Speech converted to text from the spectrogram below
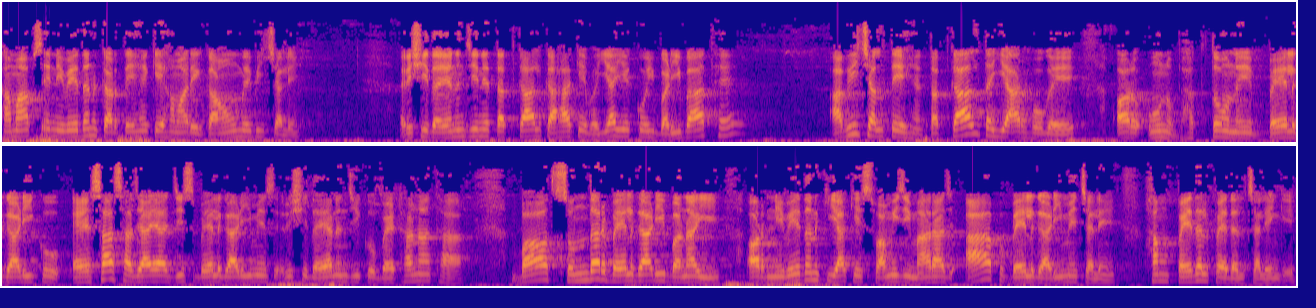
हम आपसे निवेदन करते हैं कि हमारे गाँव में भी चलें। ऋषि दयानंद जी ने तत्काल कहा कि, भैया, ये कोई बड़ी बात है। अभी चलते हैं, तत्काल तैयार हो गए और उन भक्तों ने बैलगाड़ी को ऐसा सजाया जिस बैलगाड़ी में ऋषि दयानंद जी को बैठाना था। बहुत सुंदर बैलगाड़ी बनाई और निवेदन किया कि स्वामी जी महाराज, आप बैलगाड़ी में चलें, हम पैदल पैदल चलेंगे।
